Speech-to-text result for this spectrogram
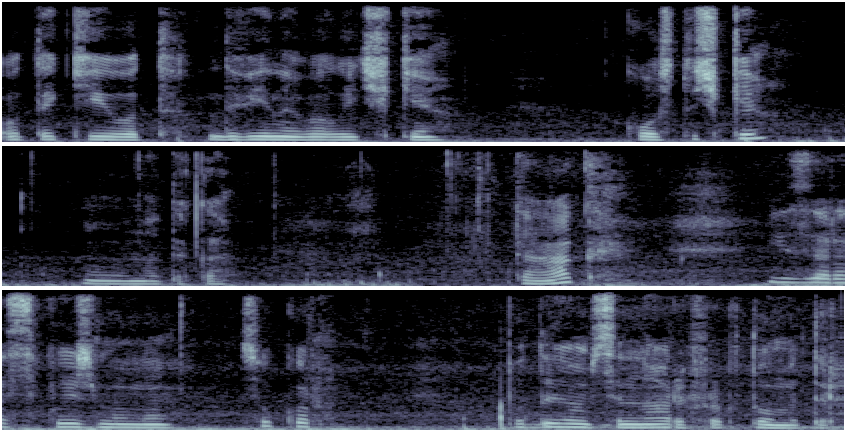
отакі от дві невеличкі косточки. Вона така. Так. І зараз вижмемо цукор, подивимося на рефрактометр.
